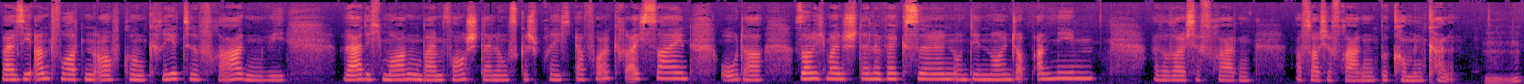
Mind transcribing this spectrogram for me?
weil sie Antworten auf konkrete Fragen wie werde ich morgen beim Vorstellungsgespräch erfolgreich sein oder soll ich meine Stelle wechseln und den neuen Job annehmen? Also solche Fragen, auf solche Fragen bekommen können. Mhm.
